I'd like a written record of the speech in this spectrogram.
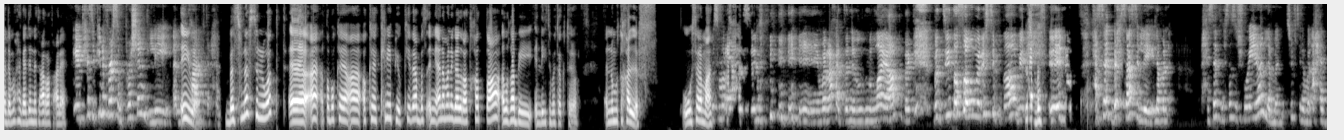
آدم وإحنا قاعدين نتعرف عليه. إيه تحسي كأنه first impression. لل character حق بس في نفس الوقت آه آه، طب okay آه okay creepy وكذا بس إني أنا ماني قادرة أتخطى الغبي اللي تبى تقتله. إنه متخلف وسلامات. بس مرة حزني مرة حزني إن الله يعاقبك. بس جيت أصور إيش تبغى لا بس لأنه حسيت بإحساس اللي لما حسيت بإحساس شوية لما شفتي لما أحد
